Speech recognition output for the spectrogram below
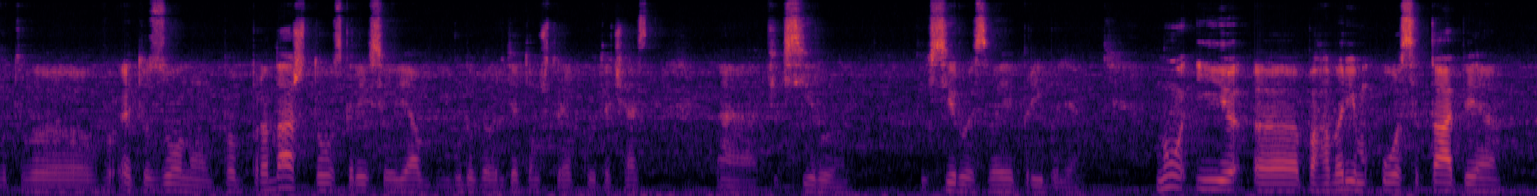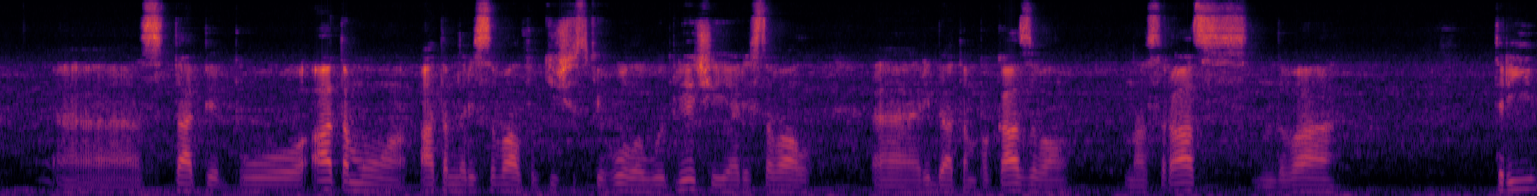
вот в, в эту зону продаж, то, скорее всего, я буду говорить о том, что я какую-то часть а, фиксирую фиксируя свои прибыли. Ну и э, поговорим о сетапе, э, сетапе по атому. Атом нарисовал фактически голову и плечи. Я рисовал, э, ребятам показывал. У нас раз, два, три.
